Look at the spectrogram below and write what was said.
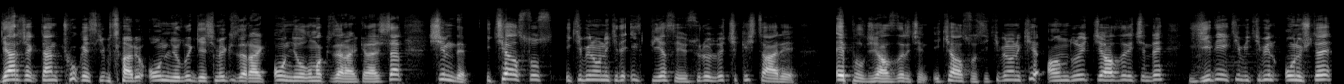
Gerçekten çok eski bir tarih. 10 yılı geçmek üzere, 10 yıl olmak üzere arkadaşlar. Şimdi 2 Ağustos 2012'de ilk piyasaya sürüldü. Çıkış tarihi Apple cihazlar için 2 Ağustos 2012, Android cihazlar için de 7 Ekim 2013'te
